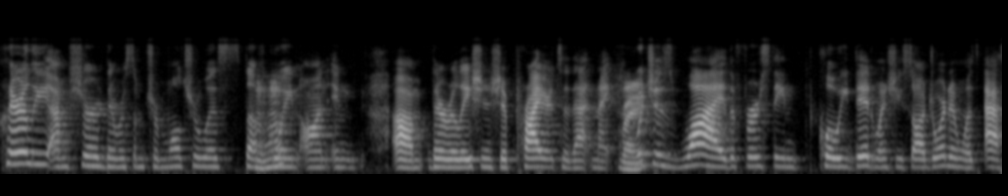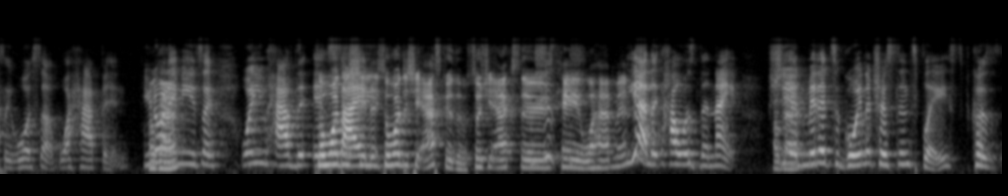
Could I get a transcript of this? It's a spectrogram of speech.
clearly i'm sure there was some tumultuous stuff Mhm. going on in um, their relationship prior to that night Right. which is why the first thing khloe did when she saw jordyn was ask like what's up what happened you know what i mean it's like when you have the So what inside did she? So what did she ask her though? So she asked her, just- "Hey, what happened?" yeah like how was the night she Okay. admitted to going to tristan's place because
